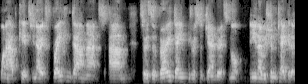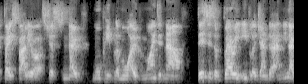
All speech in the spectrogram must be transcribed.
want to have kids. You know, it's breaking down that. Um, so it's a very dangerous agenda. It's not, you know, we shouldn't take it at face value or it's just, you know, more people are more open minded now this is a very evil agenda. And, you know,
